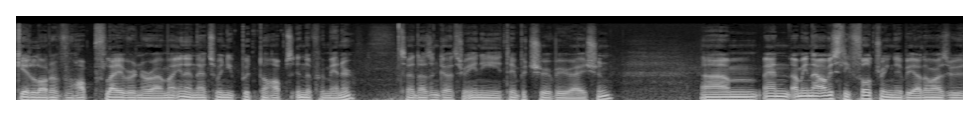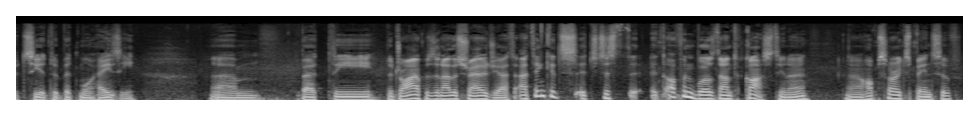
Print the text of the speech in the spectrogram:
get a lot of hop flavor and aroma in, and that's when you put the hops in the fermenter, so it doesn't go through any temperature variation. Um, and I mean, obviously filtering the beer, otherwise we would see it a bit more hazy. Um, but the the dry hop is another strategy. I, th- I, think it's it's just it often boils down to cost. You know, uh, hops are expensive,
